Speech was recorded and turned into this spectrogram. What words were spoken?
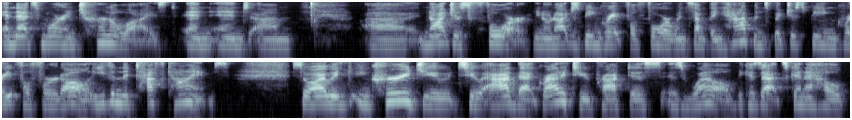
and that's more internalized and, and, um, uh, not just for, you know, not just being grateful for when something happens, but just being grateful for it all, even the tough times. So I would encourage you to add that gratitude practice as well, because that's going to help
